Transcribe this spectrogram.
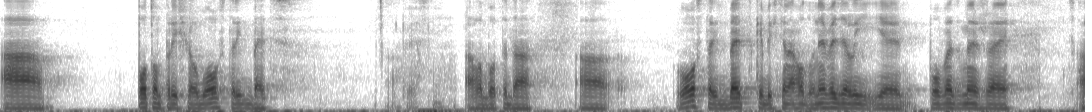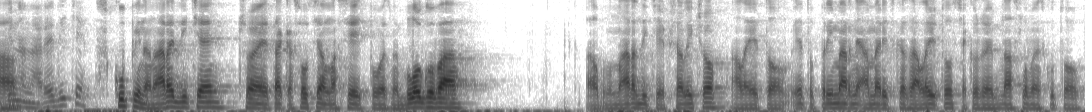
a potom prišiel Wall Street Bets. Presne alebo teda uh, Wall Street Bets, keby ste náhodou nevedeli, je povedzme, že Skupina na Reddite? Skupina na Reddite, čo je taká sociálna sieť, povedzme blogová, alebo na Reddite je všeličo, ale je to, je to primárne americká záležitosť, akože na Slovensku to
